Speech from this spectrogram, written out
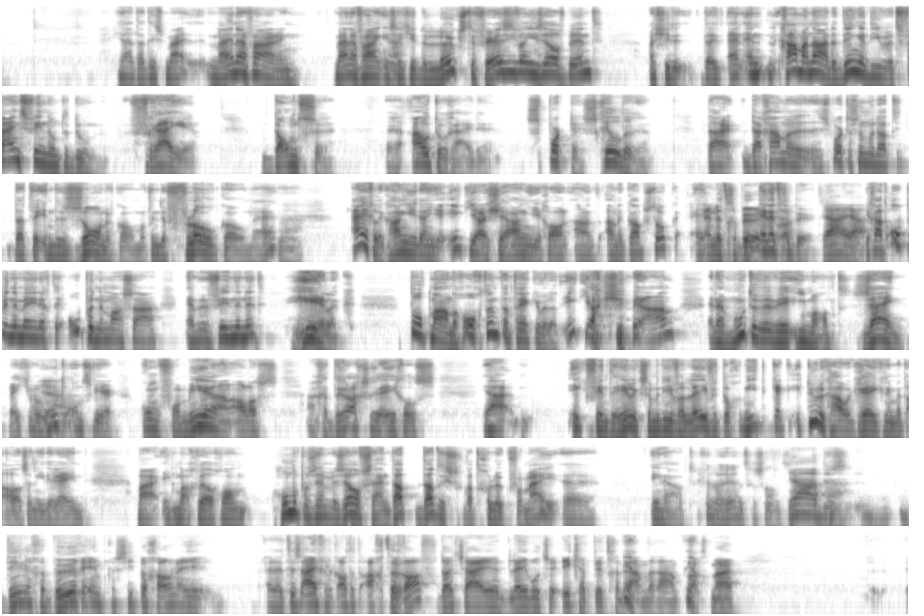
Ja, dat is mijn, mijn ervaring. Mijn ervaring is Ja. dat je de leukste versie van jezelf bent. Als je de, de- en, en ga maar na, de dingen die we het fijnst vinden om te doen. Vrijen, dansen, eh, autorijden, sporten, schilderen. Daar, daar gaan we, sporters noemen dat, dat we in de zone komen of in de flow komen. Hè? Ja. Eigenlijk hang je dan je ik-jasje hang je gewoon aan, het- aan de kapstok. En, En het gebeurt. en het gewoon. gebeurt. Ja, ja. Je gaat op in de menigte, op in de massa en we vinden het heerlijk. Tot maandagochtend, dan trekken we dat ik-jasje weer aan en dan moeten we weer iemand zijn. Weet je, we Ja. moeten ons weer conformeren aan alles, aan gedragsregels. Ja, ik vind de heerlijkste manier van leven toch niet... Kijk, natuurlijk hou ik rekening met alles en iedereen. Maar ik mag wel gewoon 100% mezelf zijn. Dat, dat is wat geluk voor mij eh, inhoud. Ik vind dat heel interessant. Ja, dus dingen gebeuren in principe gewoon. En, je, en het is eigenlijk altijd achteraf dat jij het labeltje ik heb dit gedaan eraan plakt. Maar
